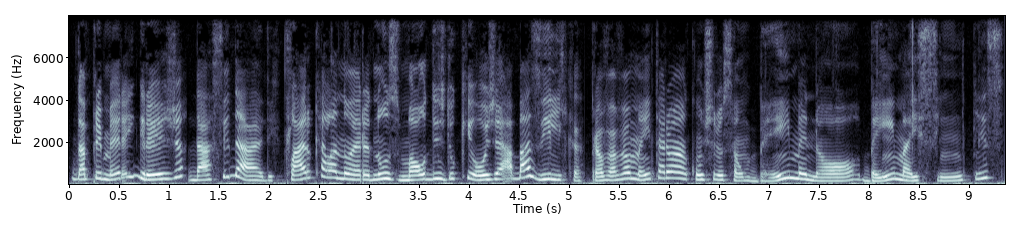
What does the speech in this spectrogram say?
da primeira igreja da cidade. Claro que ela não era nos moldes do que hoje é a basílica. Provavelmente era uma construção bem menor, bem mais simples,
